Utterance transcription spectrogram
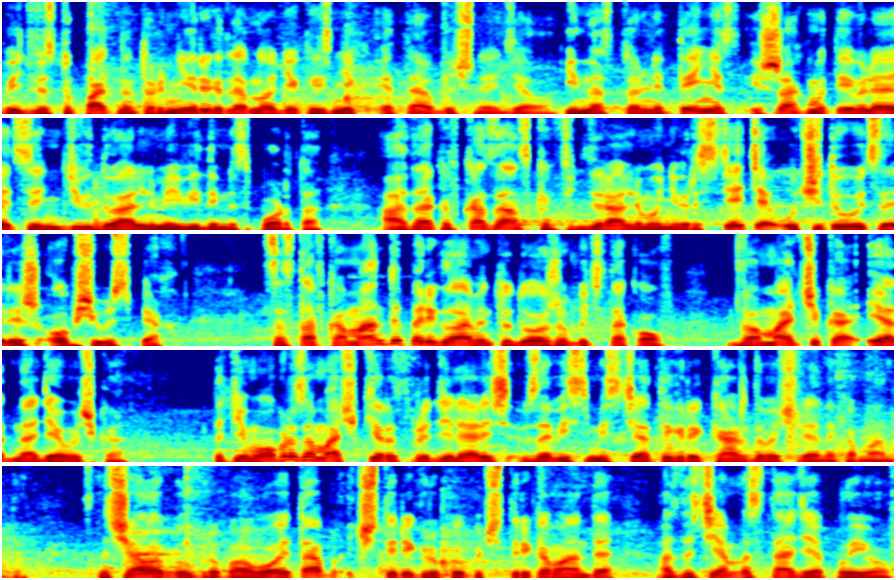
ведь выступать на турнирах для многих из них – это обычное дело. И настольный теннис, и шахматы являются индивидуальными видами спорта. Однако в Казанском федеральном университете учитывается лишь общий успех. Состав команды по регламенту должен быть таков – два мальчика и одна девочка. Таким образом, очки распределялись в зависимости от игры каждого члена команды. Сначала был групповой этап, 4 группы по 4 команды, а затем стадия плей-офф.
